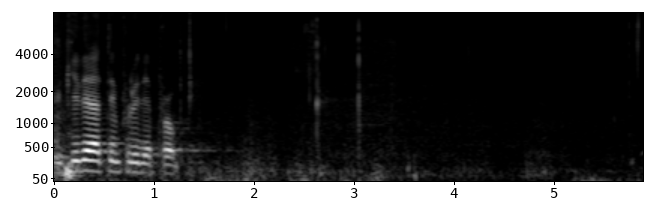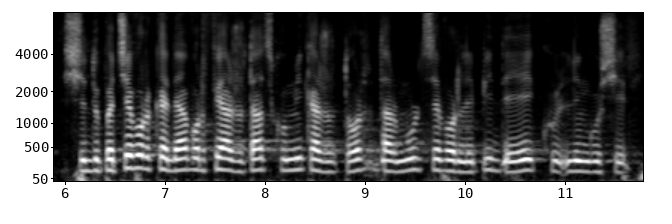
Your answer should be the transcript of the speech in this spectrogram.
Închiderea timpului de probă. Și după ce vor cădea, vor fi ajutați cu mic ajutor, dar mulți se vor lipi de ei cu lingușiri.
